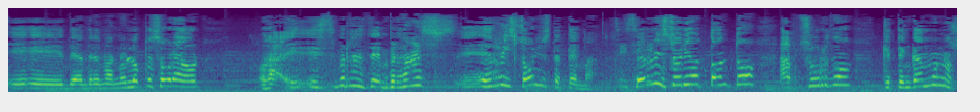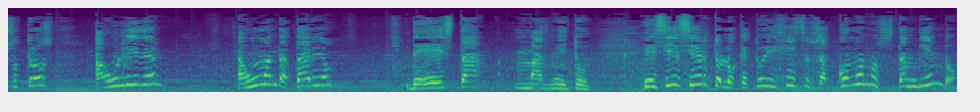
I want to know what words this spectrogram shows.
eh, eh, de Andrés Manuel López Obrador. O sea, es, en verdad es, es risorio este tema. Es risorio, tonto, absurdo que tengamos nosotros a un líder, a un mandatario de esta magnitud. Y sí es cierto lo que tú dijiste, o sea, ¿cómo nos están viendo?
